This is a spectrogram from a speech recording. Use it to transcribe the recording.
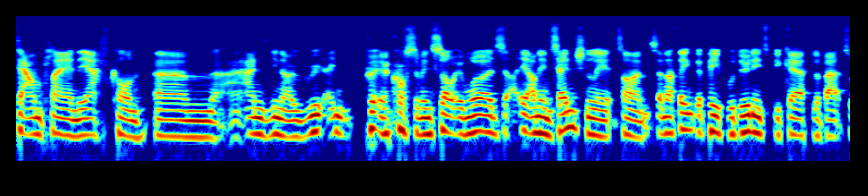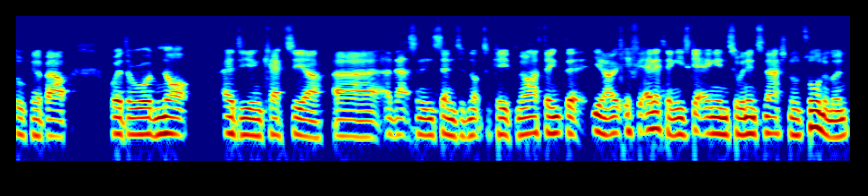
downplaying the Afcon um, and you know re- putting across some insulting words unintentionally at times. And I think that people do need to be careful about talking about whether or not Eddie Nketiah, uh, that's an incentive not to keep him. And I think that, you know, if anything, he's getting into an international tournament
